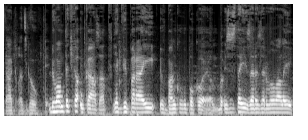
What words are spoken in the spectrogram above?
tak, let's go. Jdu vám teďka ukázat, jak vypadají v Bangkoku pokoje. Jsme tady zarezervovali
